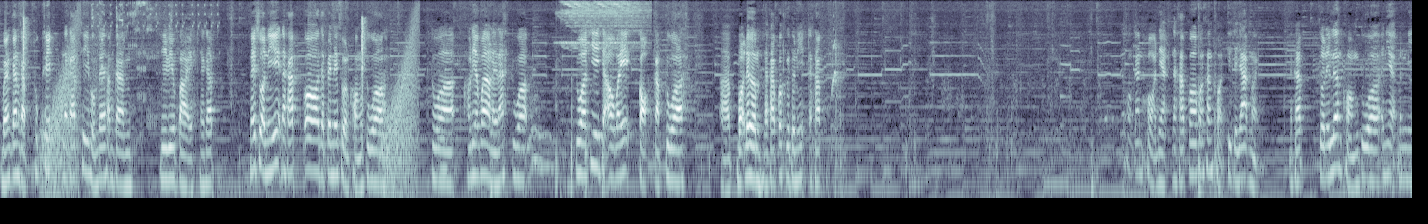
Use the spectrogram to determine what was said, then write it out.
เหมือนกันกับทุกคลิปนะครับ ที่ผมได้ทำการรีวิวไปนะครับ ในส่วนนี้นะครับก็จะเป็นในส่วนของตัวตัวเขาเรียกว่าอะไรนะ ตัวตัวที่จะเอาไว้เกาะกับตัวเบาะเดิมนะครับ ก็คือตัวนี้นะครับเรื่องของการถอดเนี่ยนะครับ ก็ค่อนข้างถอดที่จะยากหน่อยนะครับ ส่วนในเรื่องของตัวไอเนี่ยมันมี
